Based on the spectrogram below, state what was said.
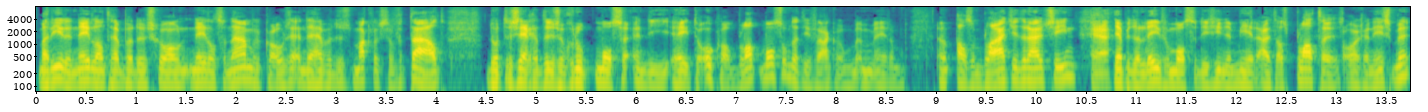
Maar hier in Nederland hebben we dus gewoon Nederlandse namen gekozen. En daar hebben we dus het makkelijkste vertaald. Door te zeggen, er is een groep mossen. En die heten ook wel bladmossen. Omdat die vaak meer een- een- als een blaadje eruit zien. ja. Dan heb je de levermossen, die zien er meer uit als platte organismen.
